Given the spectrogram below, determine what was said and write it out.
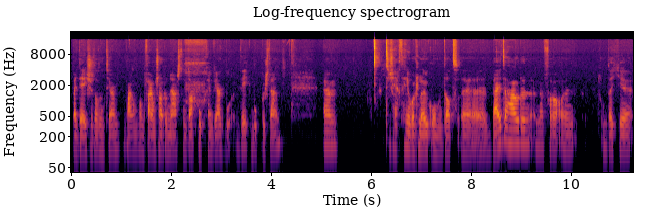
bij deze is dat een term. Waarom, want waarom zou er naast een dagboek geen werkboek, weekboek bestaan? Um, het is echt heel erg leuk om dat bij te houden, maar vooral omdat je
